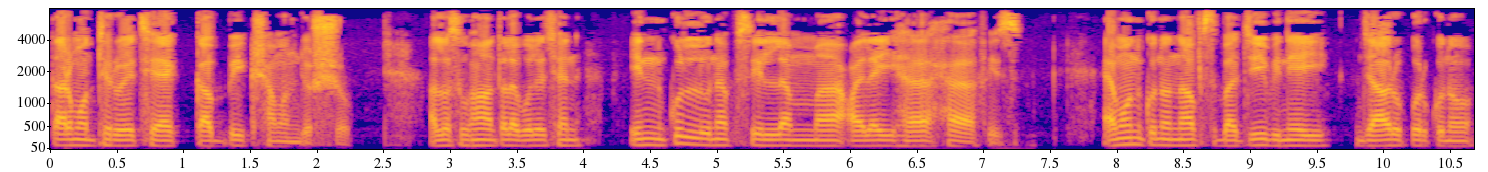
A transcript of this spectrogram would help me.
তার মধ্যে রয়েছে এক কাব্যিক সামঞ্জস্য। আল্লাহ সুহামতাল্লাহ বলেছেন ইনকুল্লু নফসিল্লাম্মা আলাইহা হাফিজ। এমন কোন নফস বা জীব নেই যার উপর কোনো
